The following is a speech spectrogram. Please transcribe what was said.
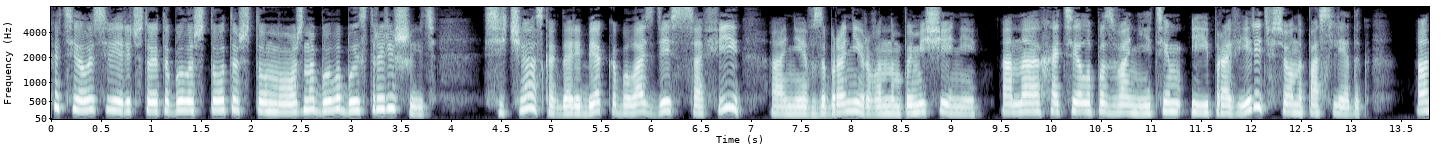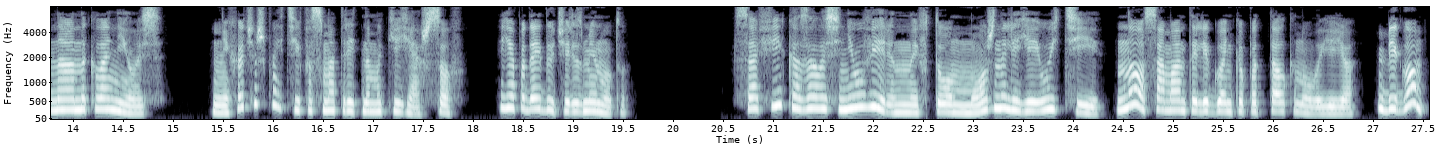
Хотелось верить, что это было что-то, что можно было быстро решить. Сейчас, когда Ребекка была здесь с Софи, а не в забронированном помещении, она хотела позвонить им и проверить все напоследок. Она наклонилась. «Не хочешь пойти посмотреть на макияж, Соф? Я подойду через минуту». Софи казалась неуверенной в том, можно ли ей уйти, но Саманта легонько подтолкнула ее. «Бегом!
